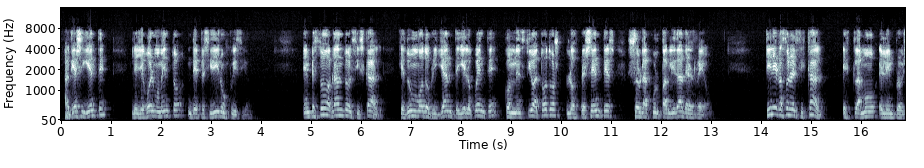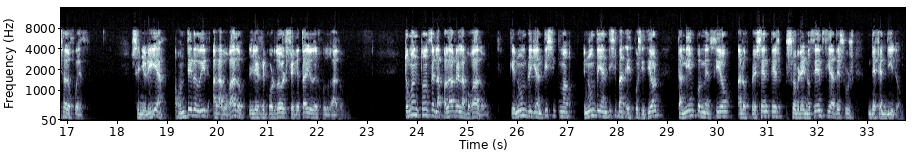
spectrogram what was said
Al día siguiente le llegó el momento de presidir un juicio. Empezó hablando el fiscal, que de un modo brillante y elocuente convenció a todos los presentes sobre la culpabilidad del reo. Tiene razón el fiscal, exclamó el improvisado juez. Señoría, aún debe oír al abogado, le recordó el secretario del juzgado. Tomó entonces la palabra el abogado, que en, un brillantísimo, en una brillantísima exposición también convenció a los presentes sobre la inocencia de sus defendidos.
